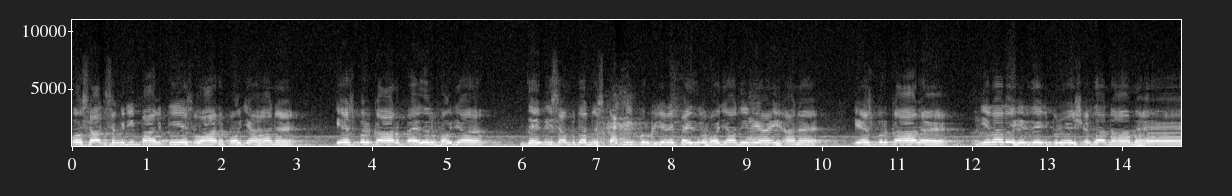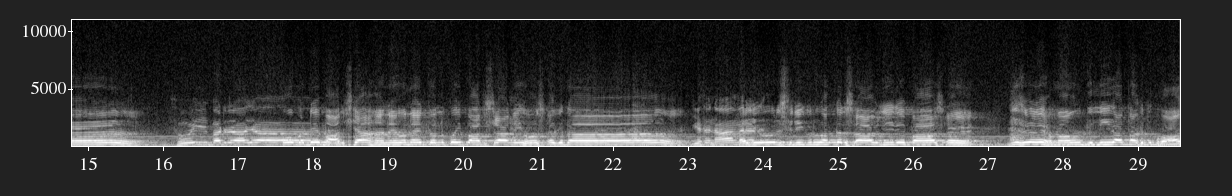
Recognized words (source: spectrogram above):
ਉਹ ਸਾਧ ਸੰਗਤ ਜੀ ਪਾਲਕੀ ਸਵਾਰ ਫੌਜਾਂ ਹਨ। ਇਸ ਪ੍ਰਕਾਰ ਪੈਦਲ ਫੌਜਾਂ, ਦੇਵੀ ਸੰਪਦਾ ਨਿਸਕਾਮੀ ਪੁਰਖ ਜਿਹੜੇ ਪੈਦਲ ਫੌਜਾਂ ਦੀ ਨਿਆਈ ਹਨ, ਇਸ ਪ੍ਰਕਾਰ ਜਿਨ੍ਹਾਂ ਦੇ ਹਿਰਦੇ 'ਚ ਪਰਮੇਸ਼ਰ ਦਾ ਨਾਮ ਹੈ। ਸੋਈ ਬੜ ਰਾਜਾ। ਉਹ ਵੱਡੇ ਬਾਦਸ਼ਾਹ ਹਨ ਉਹਨਾਂ ਤੋਂ ਕੋਈ ਬਾਦਸ਼ਾਹ ਨਹੀਂ ਹੋ ਸਕਦਾ। ਜਿਸ ਨਾਮ ਹਜੂਰ ਸ੍ਰੀ ਗੁਰੂ ਅੰਗਦ ਸਾਹਿਬ ਜੀ ਦੇ ਪਾਸ ਜਿਸ ਵੇਲੇ ਹਮਾਊਂ ਦਿੱਲੀ ਦਾ ਤਖਤ ਖਵਾ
